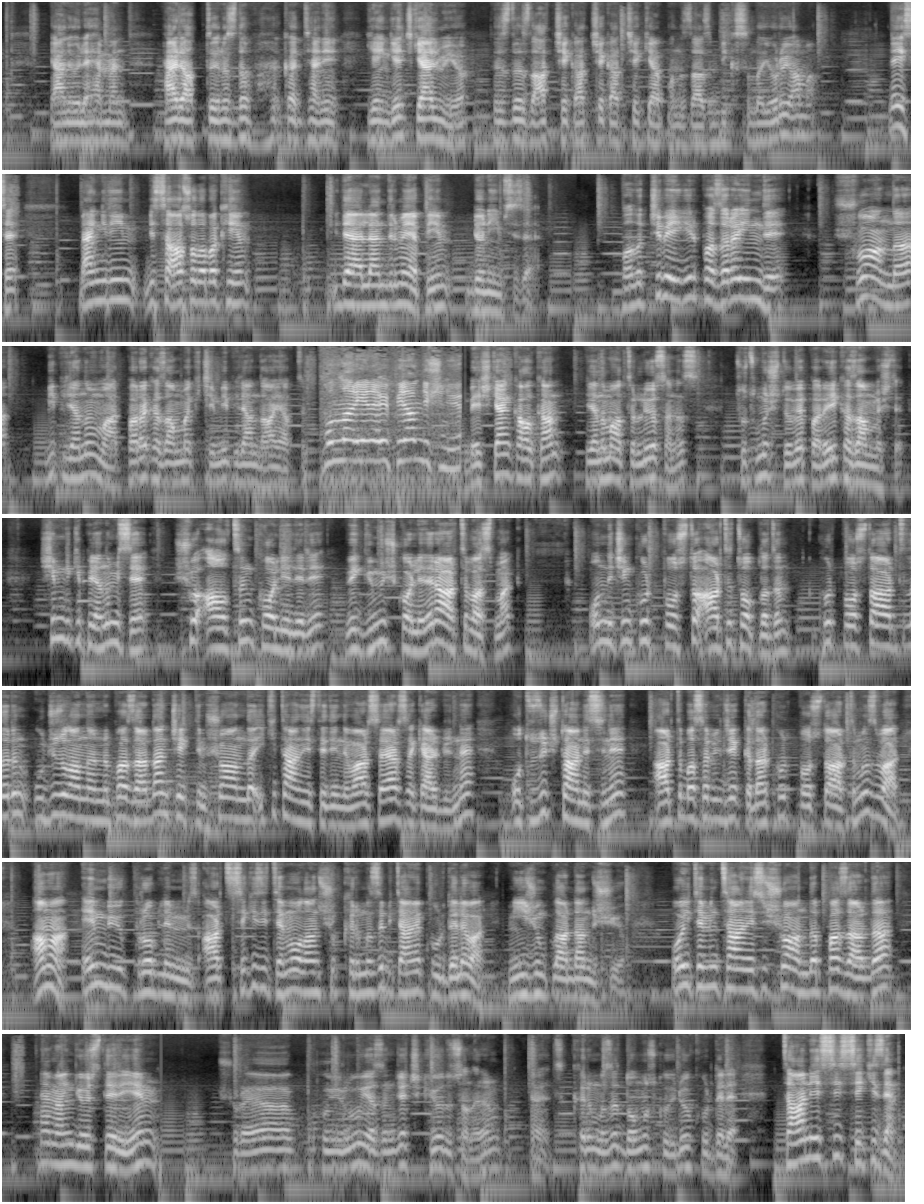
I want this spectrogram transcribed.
Yani öyle hemen her attığınızda hani yengeç gelmiyor. Hızlı hızlı at çek at çek at çek yapmanız lazım. Bir kısımda yoruyor ama. Neyse. Ben gideyim bir sağa sola bakayım. Bir değerlendirme yapayım. Döneyim size. Balıkçı beygir pazara indi. Şu anda bir planım var. Para kazanmak için bir plan daha yaptım. Bunlar yine bir plan düşünüyor. Beşgen kalkan planımı hatırlıyorsanız tutmuştu ve parayı kazanmıştık. Şimdiki planım ise şu altın kolyeleri ve gümüş kolyeleri artı basmak. Onun için kurt postu artı topladım. Kurt postu artıların ucuz olanlarını pazardan çektim. Şu anda 2 tane istediğini varsayarsak her birine 33 tanesini artı basabilecek kadar kurt postu artımız var. Ama en büyük problemimiz artı 8 itemi olan şu kırmızı bir tane kurdele var. Mijunklardan düşüyor. O itemin tanesi şu anda pazarda hemen göstereyim. Şuraya kuyruğu yazınca çıkıyordu sanırım. Evet kırmızı domuz kuyruğu kurdele. Tanesi 8M.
